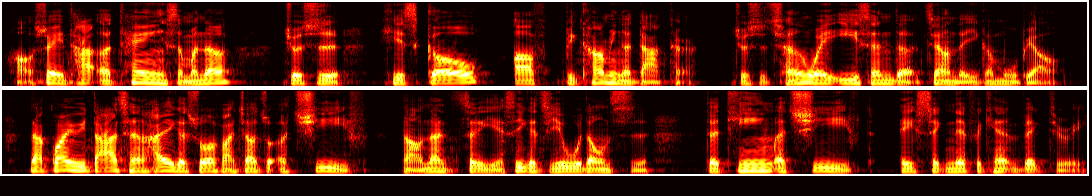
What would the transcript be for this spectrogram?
好，所以他 attain 什么呢？就是 his goal of becoming a doctor，就是成为医生的这样的一个目标。那关于达成，还有一个说法叫做 achieve。好，那这个也是一个及物动词。The team achieved a significant victory。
